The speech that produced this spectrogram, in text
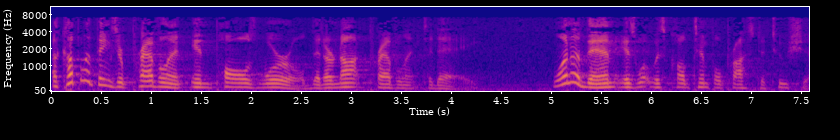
A couple of things are prevalent in Paul's world that are not prevalent today. One of them is what was called temple prostitution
